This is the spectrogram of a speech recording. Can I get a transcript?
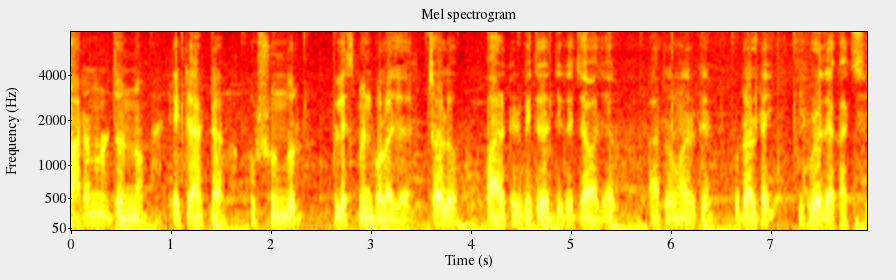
কাটানোর জন্য এটা একটা খুব সুন্দর প্লেসমেন্ট বলা যায়। চলো পার্কের ভিতরের দিকে যাওয়া যাক আর তোমাদেরকে টোটালটাই ঘুরে দেখাচ্ছি।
